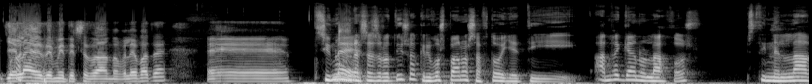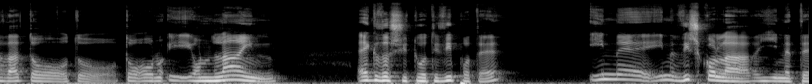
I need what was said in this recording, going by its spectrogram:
Γελάει ο Δημήτρης εδώ, αν το βλέπατε. Ε, Συγγνώμη, ναι. να σας ρωτήσω ακριβώς πάνω σε αυτό, γιατί αν δεν κάνω λάθος, στην Ελλάδα το, το, το, η online έκδοση του οτιδήποτε είναι, είναι δύσκολα γίνεται,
